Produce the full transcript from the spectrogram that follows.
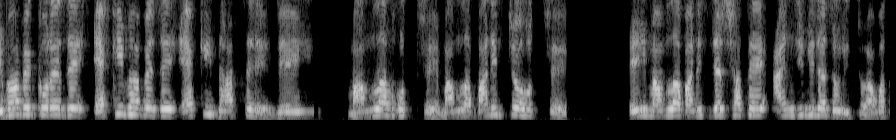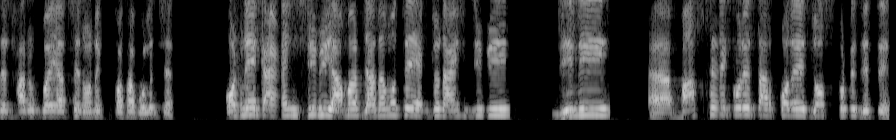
এভাবে করে যে একইভাবে যে একই ধাঁচে যে মামলা হচ্ছে, মামলা বাণিজ্য হচ্ছে, এই মামলা বাণিজ্যের সাথে আইনজীবীরা জড়িত। আমাদের ফারুক ভাই আছেন, অনেক কথা বলেছেন। অনেক আইনজীবী, আমার জানা মতে একজন আইনজীবী যিনি বাসে করে তারপরে জজ কোর্টে যেতেন,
